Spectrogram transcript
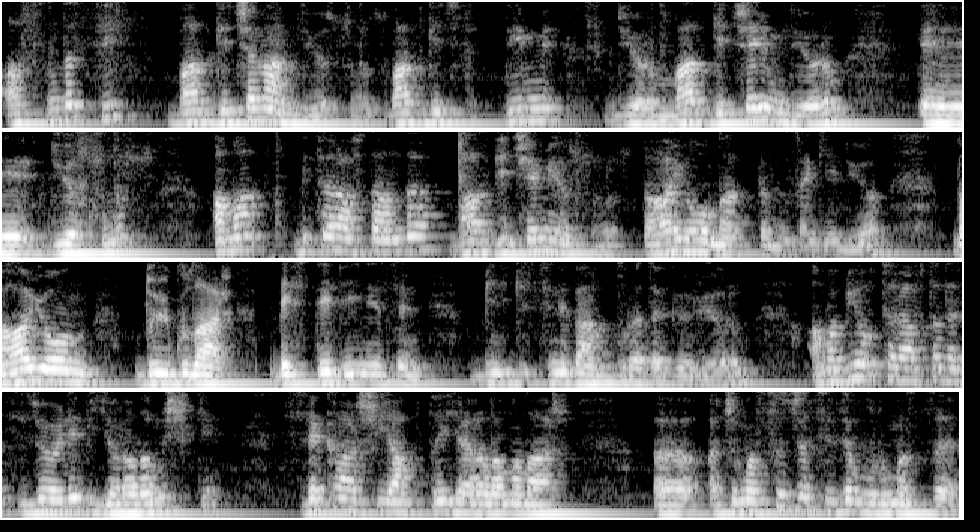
Aslında siz vazgeçemem diyorsunuz. Vazgeçtiğimi diyorum, vazgeçerim diyorum e, diyorsunuz. Ama bir taraftan da vazgeçemiyorsunuz. Daha yoğun aklınıza geliyor. Daha yoğun duygular beslediğinizin bilgisini ben burada görüyorum. Ama bir o tarafta da sizi öyle bir yaralamış ki size karşı yaptığı yaralamalar, acımasızca size vurması,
